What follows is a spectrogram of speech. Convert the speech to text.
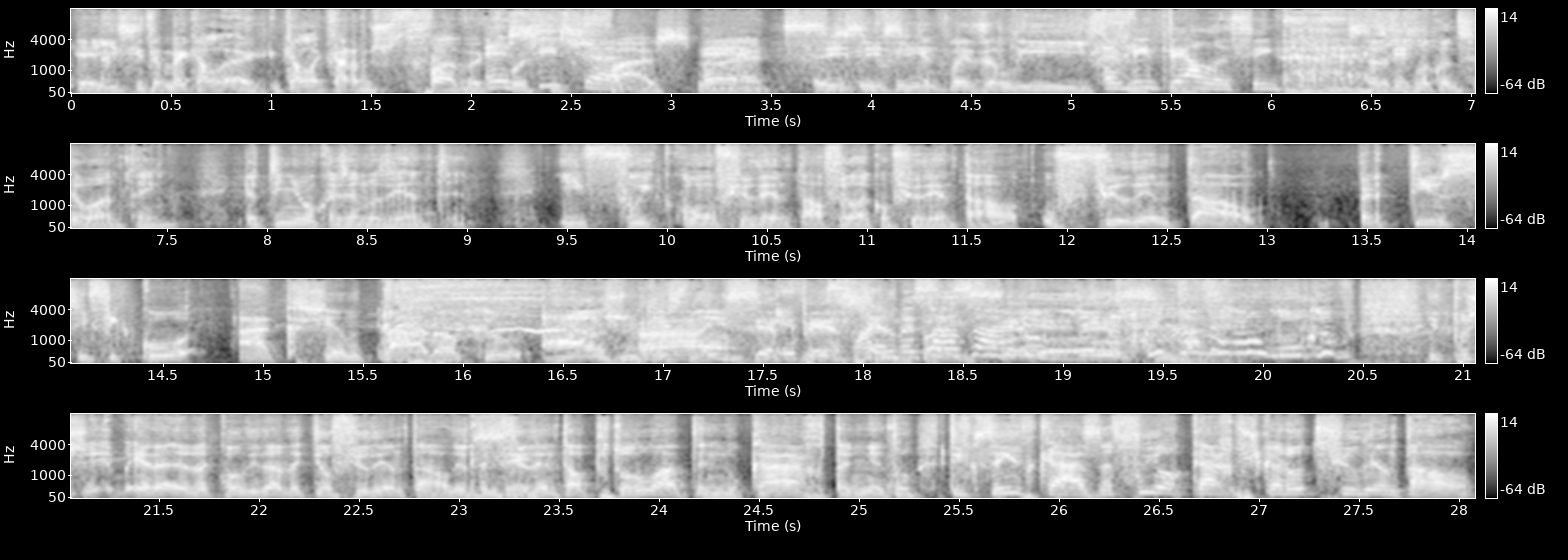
É isso e também aquela, aquela carne estufada que É depois se desfaz, não é? É. Sim, E sim, fica sim. depois ali. A vitela, sim. Sabe o que é que me aconteceu ontem? Eu tinha uma coisa no dente e fui com o fio dental, fui lá com o fio dental. O fio dental partiu-se e ficou a acrescentar ao que. Ah, juntou-se Ah, isso é Pai, péssimo. é Eu estava maluca. E depois era da qualidade daquele fio dental. Eu tenho Sim. fio dental por todo lado, tenho no carro, tenho. Então tive que sair de casa, fui ao carro buscar outro fio dental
